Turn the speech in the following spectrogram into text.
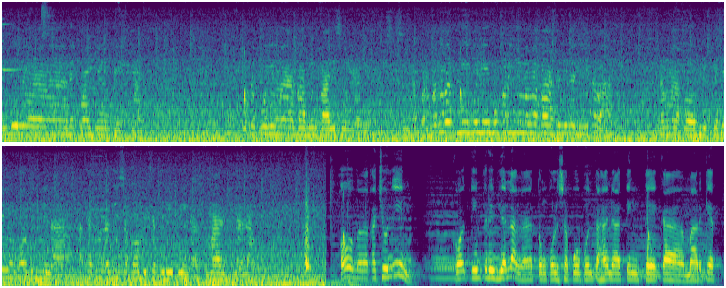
hindi na required yung face mask. Ito po yung uh, bagong policy dito sa Singapore. Bagamat libo-libo pa rin yung mga kaso nila dito ha, ng uh, COVID. Kasi yung COVID nila, at katulad din sa COVID sa Pilipinas, mild na lang. Oh, mga ka-tune in. Konting trivia lang ha, tungkol sa pupuntahan nating Teka Market.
